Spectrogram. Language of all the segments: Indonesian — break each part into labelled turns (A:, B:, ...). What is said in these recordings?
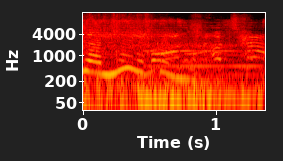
A: 让你满意。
